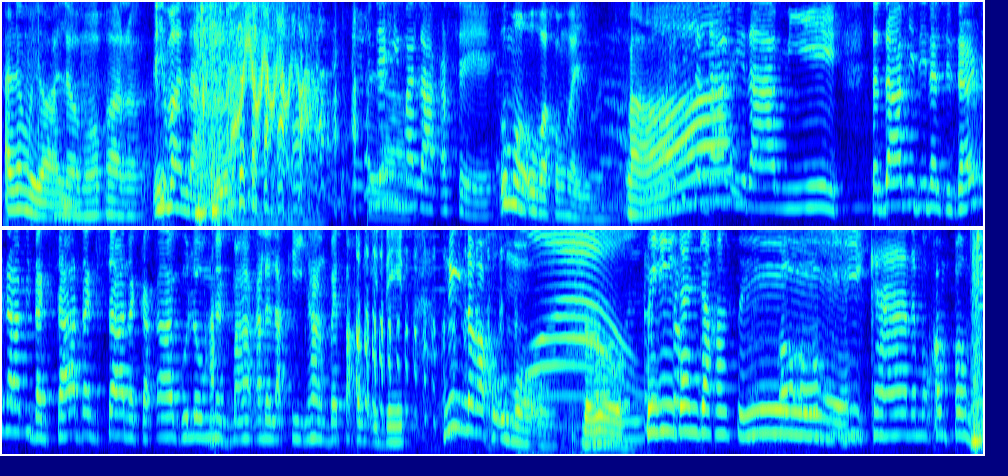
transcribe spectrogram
alam mo yun. Alam mo, parang, himala. Hindi, himala kasi, umuuwa ko ngayon. Ah. Kasi sa dami-rami. Sa dami din na si dami-rami, dagsa-dagsa, nagkakagulong, nag mga kalalakihang, bet akong i-date. Ngayon lang ako umuo. True. Pihikan ka kasi. Oo, pihikan, mukhang pawid.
